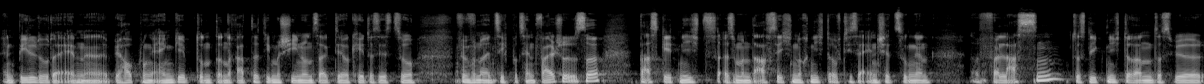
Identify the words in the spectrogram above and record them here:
ein Bild oder eine Behauptung eingibt und dann rattert die Maschine und sagt ja, okay, das ist so 95 Prozent falsch oder so. Das geht nicht. Also man darf sich noch nicht auf diese Einschätzungen verlassen. Das liegt nicht daran, dass wir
